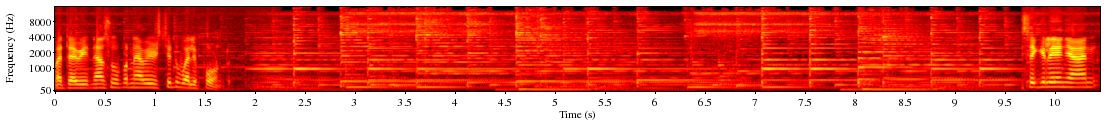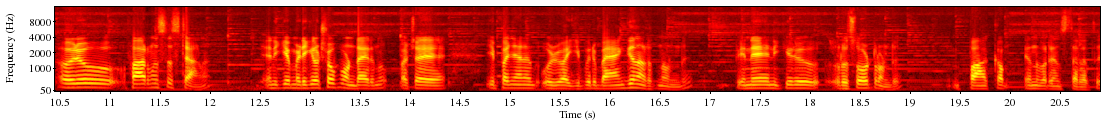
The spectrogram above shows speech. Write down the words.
മറ്റേ വിറ്റ്നാ സൂപ്പറിനെ അപേക്ഷിച്ചിട്ട് വലിപ്പമുണ്ട്. ബേസിക്കലി ഞാൻ ഒരു ഫാർമസിസ്റ്റാണ് എനിക്ക് മെഡിക്കൽ ഷോപ്പ് ഉണ്ടായിരുന്നു. പക്ഷേ ഇപ്പം ഞാൻ ഒഴിവാക്കി. ഇപ്പോൾ ഒരു ബാങ്ക് നടത്തുന്നുണ്ട്. പിന്നെ എനിക്കൊരു റിസോർട്ടുണ്ട് പാക്കം എന്ന് പറയുന്ന സ്ഥലത്ത്.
